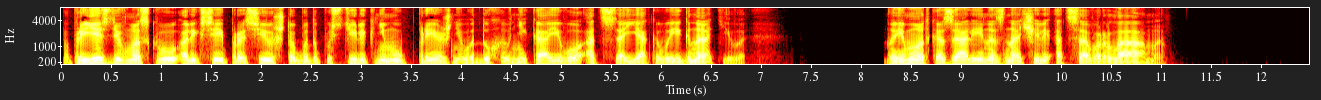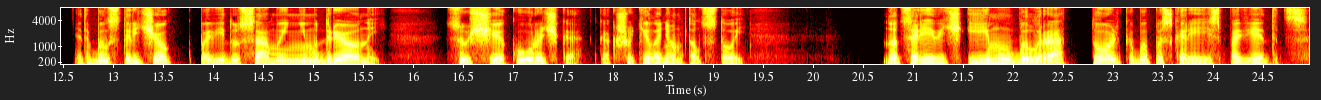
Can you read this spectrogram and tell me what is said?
По приезде в Москву Алексей просил, чтобы допустили к нему прежнего духовника его, отца Якова Игнатьева, но ему отказали и назначили отца Варлаама. Это был старичок, по виду самый немудреный, сущая курочка, как шутил о нем Толстой. Но царевич и ему был рад, только бы поскорее исповедаться.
